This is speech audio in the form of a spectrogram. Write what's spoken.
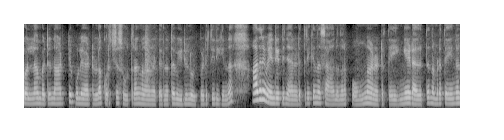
കൊല്ലാൻ പറ്റുന്ന അടിപൊളിയായിട്ടുള്ള കുറച്ച് സൂത്രങ്ങളാണ് കേട്ടോ ഇന്നത്തെ വീഡിയോയിൽ ഉൾപ്പെടുത്തിയിരിക്കുന്നത്. അതിന് വേണ്ടിയിട്ട് ഞാൻ എടുത്തിരിക്കുന്ന സാധനം എന്ന് പറഞ്ഞാൽ പൊങ്ങാണ് കേട്ടോ. തേങ്ങയുടെ അകത്ത് നമ്മുടെ തേങ്ങ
